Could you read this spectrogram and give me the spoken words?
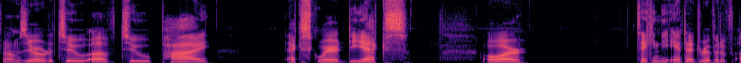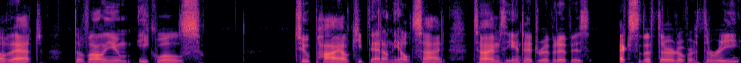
from 0 to 2 of 2 pi x squared dx, or taking the antiderivative of that, the volume equals 2 pi, I'll keep that on the outside, times the antiderivative is x to the third over 3,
